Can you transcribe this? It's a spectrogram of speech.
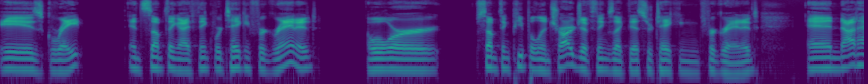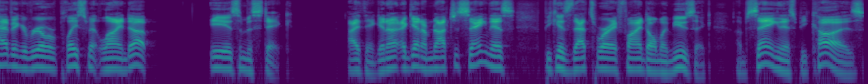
is great and something I think we're taking for granted or something people in charge of things like this are taking for granted. And not having a real replacement lined up is a mistake, I think. And uh, again, I'm not just saying this because that's where I find all my music. I'm saying this because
